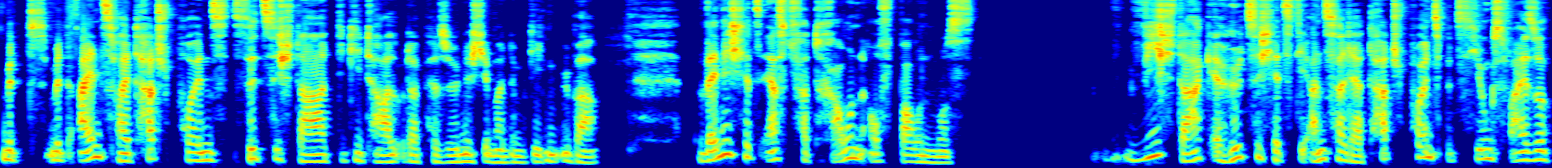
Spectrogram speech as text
mit, mit ein, zwei Touchpoints sitze ich da digital oder persönlich jemandem gegenüber. Wenn ich jetzt erst Vertrauen aufbauen muss, wie stark erhöht sich jetzt die Anzahl der Touchpoints, beziehungsweise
